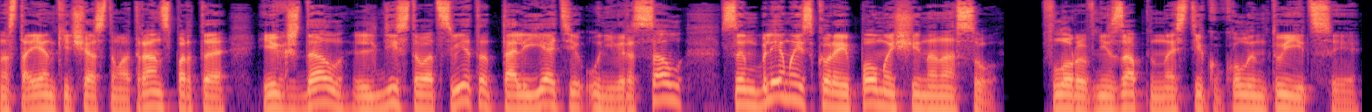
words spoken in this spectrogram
На стоянке частного транспорта их ждал льдистого цвета Тольятти Универсал с эмблемой скорой помощи на носу. Флора внезапно настиг укол интуиции.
